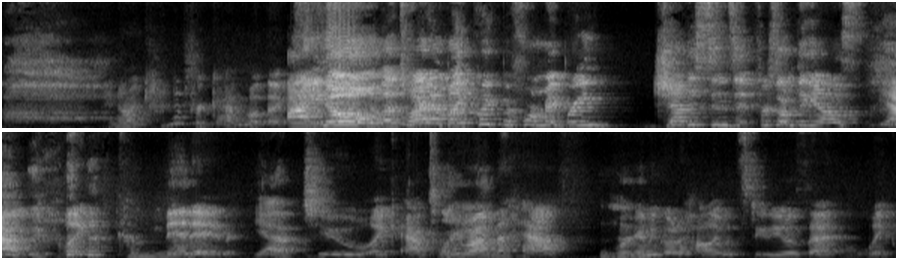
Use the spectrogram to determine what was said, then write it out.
I know. I kind of forgot about that. I know. like That's why. I'm like quick before my brain jettisons it for something else. Yeah, we've like committed Yep. to like after we Plan. run the half, we're Mhm. gonna go to Hollywood Studios that like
